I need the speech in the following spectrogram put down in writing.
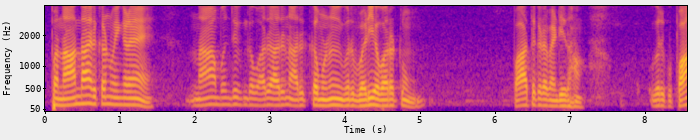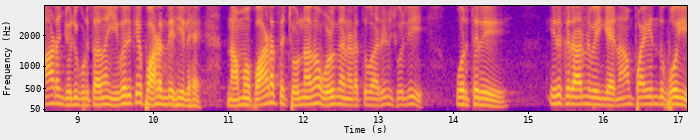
இப்போ நான் தான் இருக்கேன்னு வைங்களேன். நான் வந்து இங்கே வர அருன்னு அறுக்கம்னு இவர் வெளியே வரட்டும். பார்த்துக்கிட வேண்டியதான் இவருக்கு பாடம் சொல்லி கொடுத்தா தான் இவருக்கே பாடம் தெரியல. நம்ம பாடத்தை சொன்னால் தான் ஒழுங்காக நடத்துவாருன்னு சொல்லி ஒருத்தர் இருக்கிறாருன்னு வைங்க. நான் பயந்து போய்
